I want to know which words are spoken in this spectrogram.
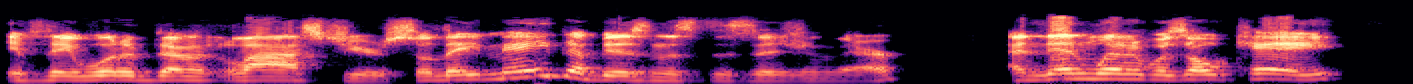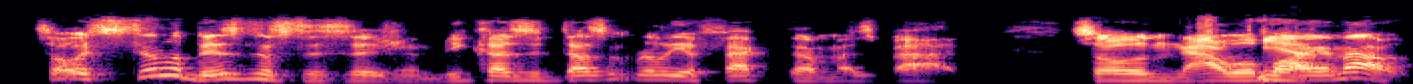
if they would have done it last year. So they made a business decision there. And then when it was okay, so it's still a business decision because it doesn't really affect them as bad. So now we'll yeah. buy him out.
